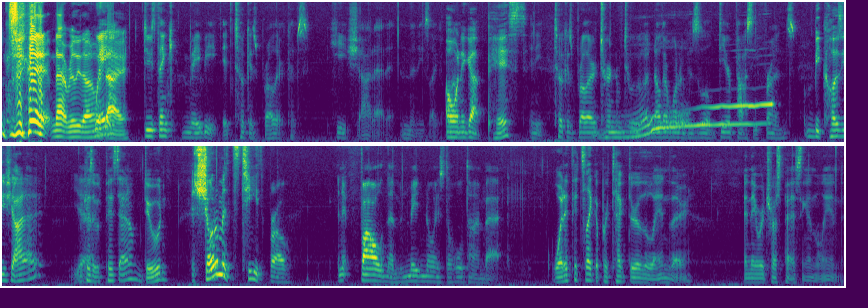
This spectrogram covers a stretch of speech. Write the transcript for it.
Not really though. I don't Wait. wanna die. Do you think maybe it took his brother because he shot at it and then he's like, Oh, and he got pissed and he took his brother, turned him to another one of his little deer posse friends. because he shot at it. Yeah. Because it was pissed at him, dude. It showed him its teeth, bro, and it followed them and made noise the whole time back. What if it's like a protector of the land there, and they were trespassing on the land?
